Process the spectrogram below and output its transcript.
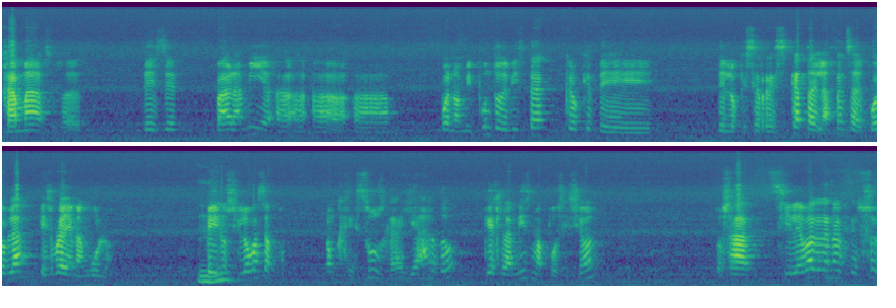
Jamás, o sea, desde, para mí, a, bueno, a mi punto de vista, creo que de, lo que se rescata de la defensa de Puebla es Brian Angulo. Pero si lo vas a poner con Jesús Gallardo, que es la misma posición, o sea, si le va a ganar Jesús,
